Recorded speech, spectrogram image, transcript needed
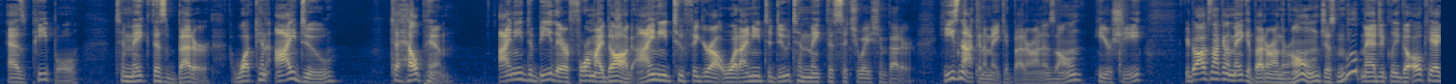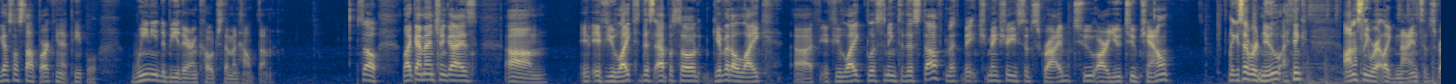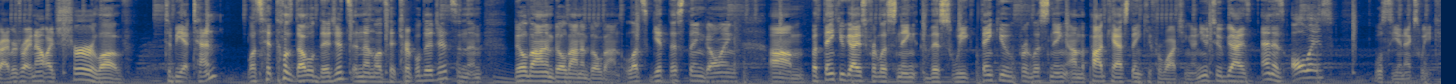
as people to make this better? What can I do to help him? I need to be there for my dog. I need to figure out what I need to do to make this situation better. He's not going to make it better on his own, he or she. Your dog's not going to make it better on their own. Just magically go, okay, I guess I'll stop barking at people. We need to be there and coach them and help them. So, like I mentioned, guys, um, if, if, you liked this episode, give it a like. Uh, if, if, you like listening to this stuff, make, make sure you subscribe to our YouTube channel. Like I said, we're new. I think, honestly, we're at like nine subscribers right now. I'd sure love to be at 10. Let's hit those double digits and then let's hit triple digits and then build on and build on and build on. Let's get this thing going. Um, but thank you guys for listening this week. Thank you for listening on the podcast. Thank you for watching on YouTube, guys. And as always, we'll see you next week.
